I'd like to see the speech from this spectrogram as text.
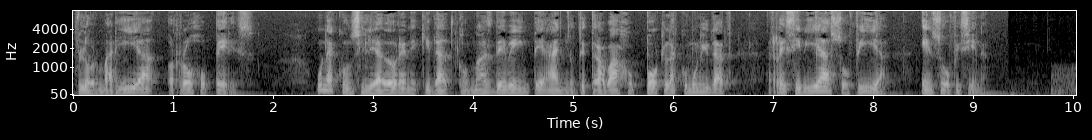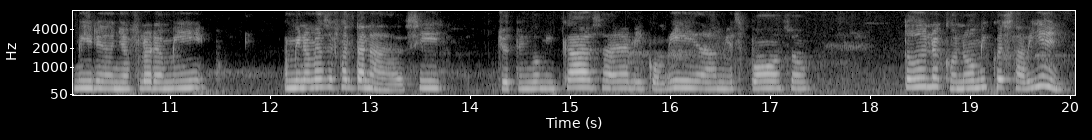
Flor María Rojo Pérez, una conciliadora en equidad con más de 20 años de trabajo por la comunidad, recibía a Sofía en su oficina. Mire, doña Flor, a mí, a mí no me hace falta nada. Sí, yo tengo mi casa, mi comida, mi esposo. Todo lo económico está bien.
